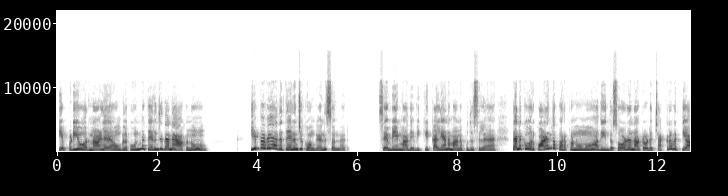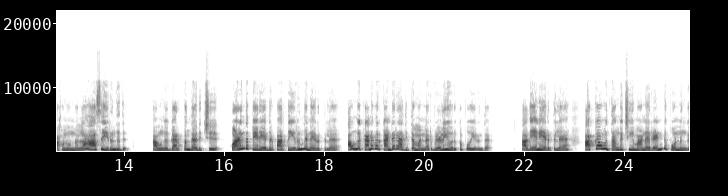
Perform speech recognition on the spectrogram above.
எப்படியும் ஒரு நாள் உங்களுக்கு உண்மை தெரிஞ்சுதானே ஆகணும். இப்பவே அதை தெரிஞ்சுக்கோங்கன்னு சொன்னார். செம்பியன் மாதேவிக்கு கல்யாணமான புதுசுல தனக்கு ஒரு குழந்தை பிறக்கணும்னு அது இந்த சோழ நாட்டோட சக்கரவர்த்தி ஆகணும்னு எல்லாம் ஆசை இருந்தது. அவங்க கர்ப்பம் தரிச்சு குழந்தை பேர் எதிர்பார்த்து இருந்த நேரத்துல அவங்க கணவர் கண்டராதித்த மன்னர் வெளியூருக்கு போயிருந்தார். அதே நேரத்துல அக்காவும் தங்கச்சியுமான ரெண்டு பொண்ணுங்க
